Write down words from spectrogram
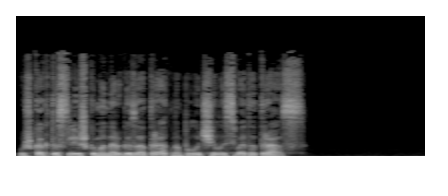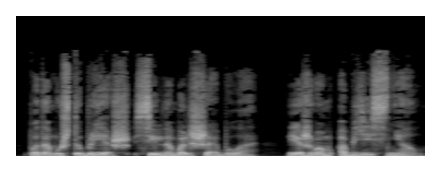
Уж как-то слишком энергозатратно получилось в этот раз. Потому что брешь сильно большая была. Я же вам объяснял.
